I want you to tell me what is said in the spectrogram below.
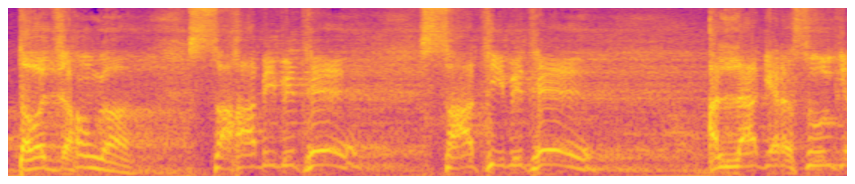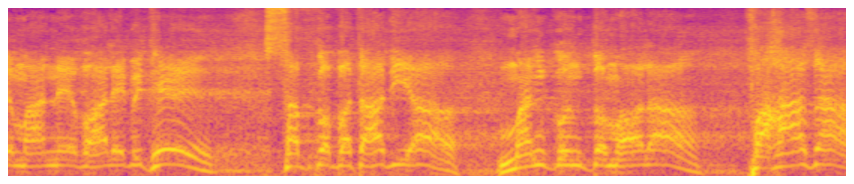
توجہ ہوں گا، صحابی بھی تھے، ساتھی بھی تھے، اللہ کے رسول کے ماننے والے بھی تھے، سب کو بتا دیا، من کن تو مولا فہذا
